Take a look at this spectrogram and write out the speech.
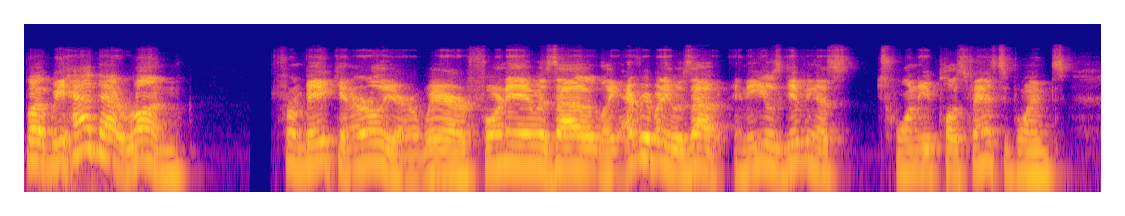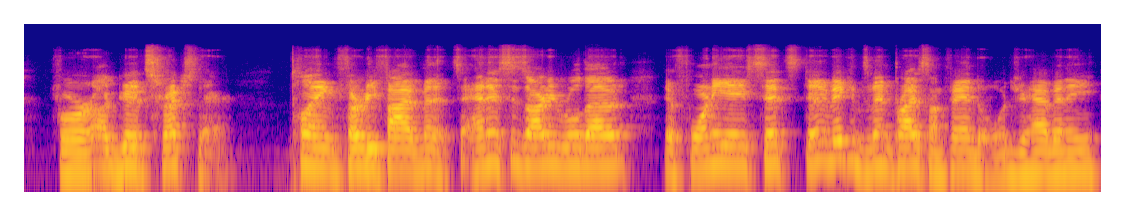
but we had that run from Bacon earlier where Fournier was out, like everybody was out, and he was giving us twenty plus fantasy points for a good stretch there, playing thirty five minutes. Ennis is already ruled out if Fournier sits, Danny Bacon's been priced on FanDuel. Would you have any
